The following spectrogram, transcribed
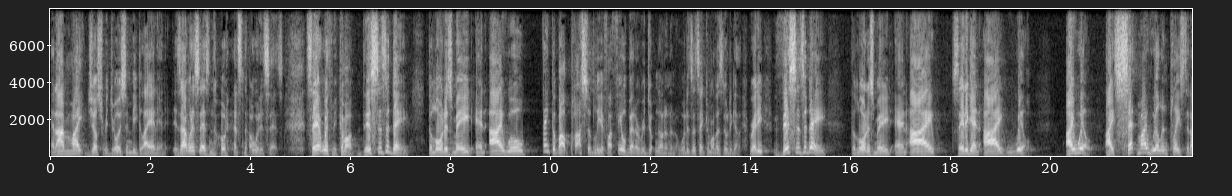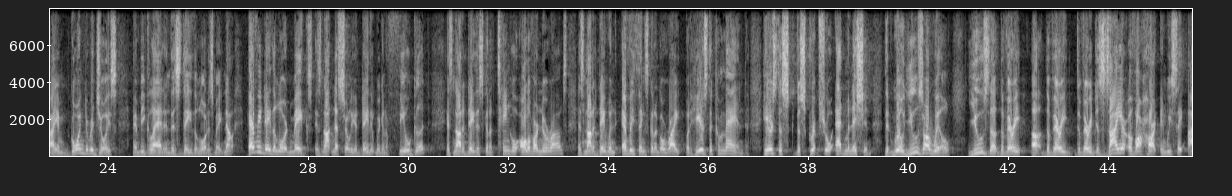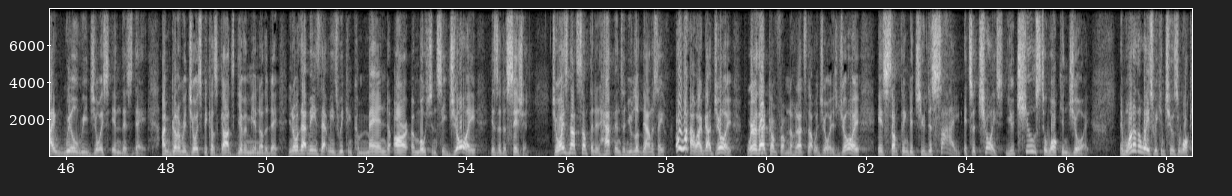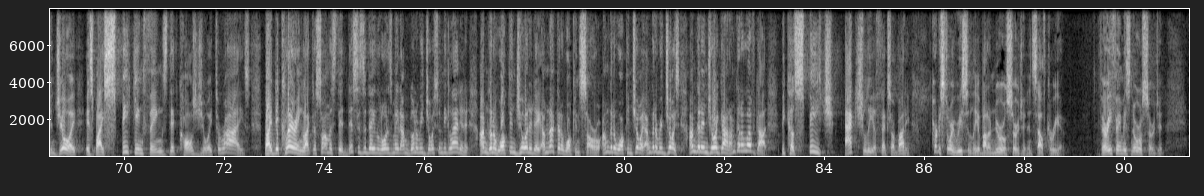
and I might just rejoice and be glad in it. Is that what it says? No, that's not what it says. Say it with me. Come on. This is a day the Lord has made, and I will think about possibly if I feel better. Rejo- no, no, no, no. What does it say? Come on, let's do it together. Ready? This is a day the Lord has made, and I, say it again, I will. I will. I set my will in place that I am going to rejoice and be glad in this day the Lord has made. Now, every day the Lord makes is not necessarily a day that we're going to feel good. It's not a day that's going to tingle all of our neurons. It's not a day when everything's going to go right. But here's the command. Here's the, the scriptural admonition that we'll use our will use the, the, very, uh, the, very, the very desire of our heart and we say, I will rejoice in this day. I'm going to rejoice because God's given me another day. You know what that means? That means we can command our emotions. See, joy is a decision. Joy is not something that happens and you look down and say, wow, I've got joy. Where did that come from? No, that's not what joy is. Joy is something that you decide, it's a choice. You choose to walk in joy. And one of the ways we can choose to walk in joy is by speaking things that cause joy to rise. By declaring, like the psalmist did, This is the day the Lord has made. I'm going to rejoice and be glad in it. I'm going to walk in joy today. I'm not going to walk in sorrow. I'm going to walk in joy. I'm going to rejoice. I'm going to enjoy God. I'm going to love God. Because speech actually affects our body. Heard a story recently about a neurosurgeon in South Korea, very famous neurosurgeon.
